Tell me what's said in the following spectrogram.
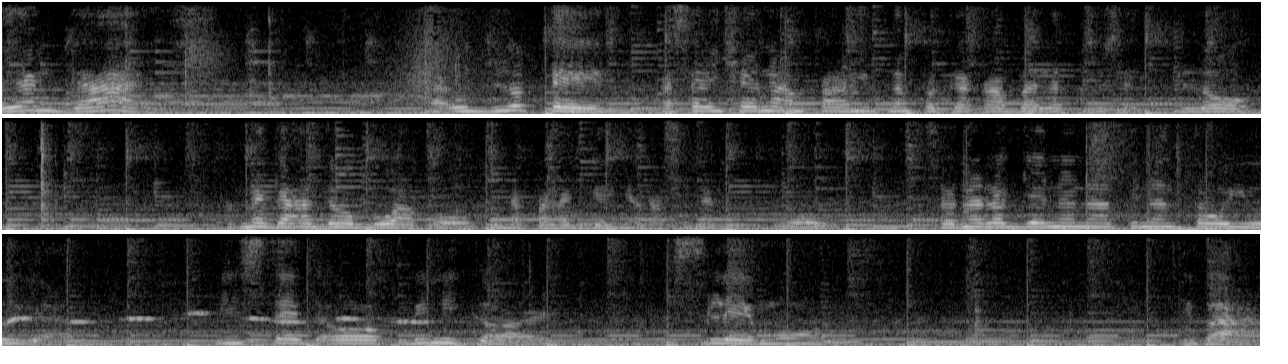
Ayan guys. Naudlot eh. Pasensya na ang pangit ng pagkakabalat ko sa itlog. Pag nag-aadobo ako, pinapalagyan niya kasi ng itlog. So, nalagyan na natin ng toyo yan. Instead of vinegar, is lemon. Diba?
